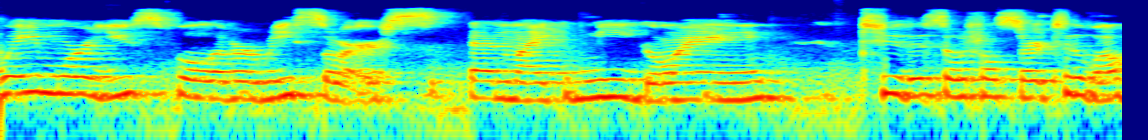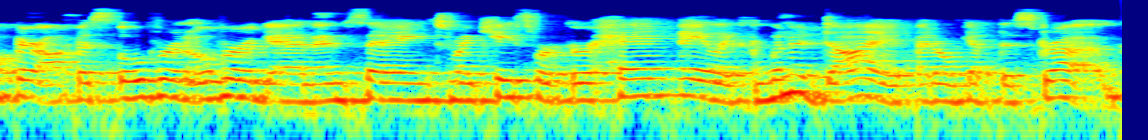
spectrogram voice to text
way more useful of a resource than like me going to the social cert to the welfare office over and over again and saying to my caseworker hey like i'm gonna die if i don't get this drug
